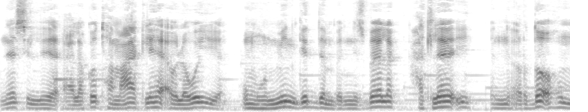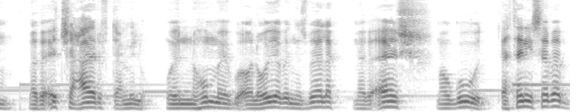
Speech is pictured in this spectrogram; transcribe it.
الناس اللي علاقتها معاك ليها أولوية ومهمين جدا بالنسبة لك هتلاقي إن إرضائهم ما بقتش عارف تعمله وإن هم يبقوا أولوية بالنسبة لك ما بقاش موجود. تاني سبب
